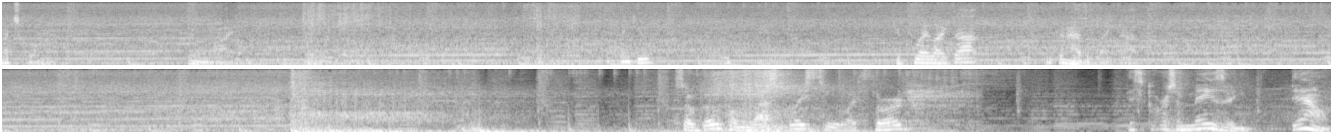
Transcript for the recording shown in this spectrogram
Next corner. You're mine. Thank you. If you play like that, you can have it like that. So going from last place to like third. This car is amazing. Damn.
